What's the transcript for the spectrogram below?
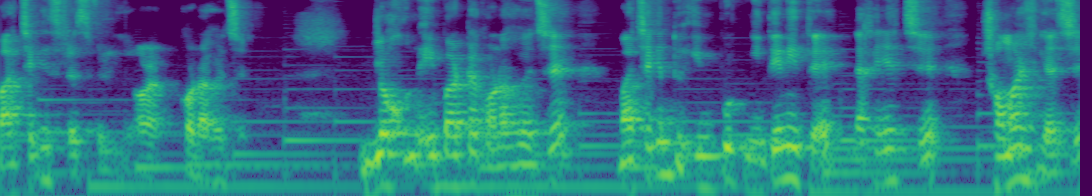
বাচ্চাকে স্ট্রেস ফ্রি করা হয়েছে। যখন এই পার্টটা করা হয়েছে বাচ্চা কিন্তু ইনপুট নিতে নিতে দেখা যাচ্ছে ছ মাস গেছে,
